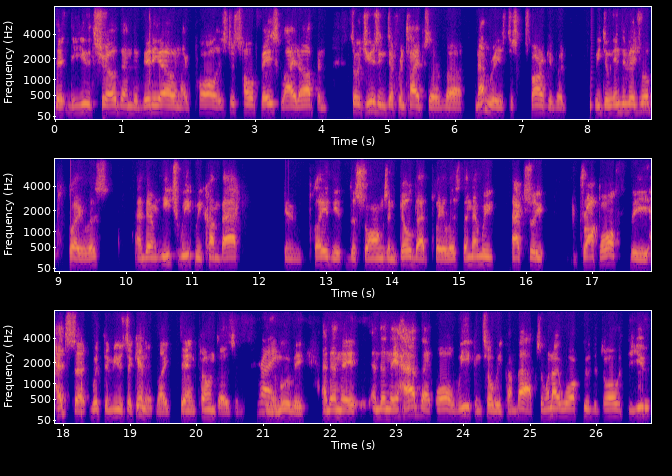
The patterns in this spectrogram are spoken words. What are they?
the, the youth showed them the video and like Paul, his just whole face light up and so it's using different types of uh, memories to spark it. But we do individual playlists, and then each week we come back and play the, the songs and build that playlist. And then we actually drop off the headset with the music in it, like Dan Cohen does in, right. in, the movie. And then they and then they have that all week until we come back. So when I walk through the door with the youth,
